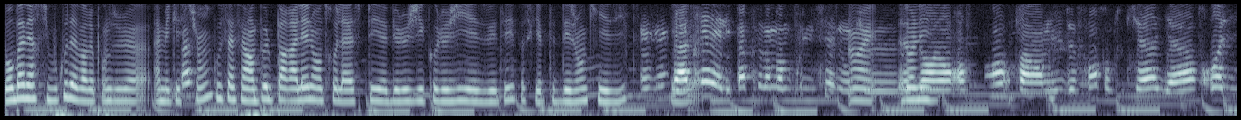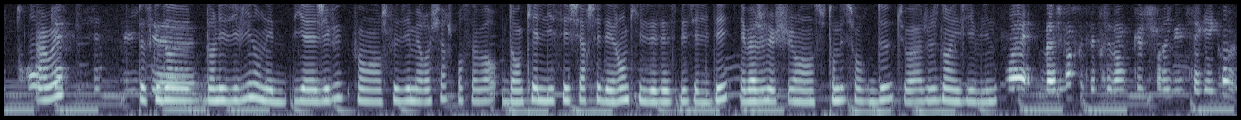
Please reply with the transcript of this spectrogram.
Bon bah merci beaucoup d'avoir répondu à, à mes questions. Du coup ça fait un peu le parallèle entre l'aspect euh, biologie, écologie et SVT parce qu'il y a peut-être des gens qui hésitent. Et, Bah, euh, après, elle est pas présente dans beaucoup de lycées. Donc, Ouais. euh, Dans les- en, France, en Ile-de-France, en tout cas, il y a trois lycées. trois Ah ou ouais? lycées Parce que dans, dans les Yvelines, on est, il j'ai vu quand je faisais mes recherches pour savoir dans quel lycée chercher des gens qui faisaient cette spécialité, et bah je, je suis, en suis tombée sur deux, tu vois, juste dans les Yvelines. Ouais, bah, je pense que c'est présent que sur les lycées agricoles.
